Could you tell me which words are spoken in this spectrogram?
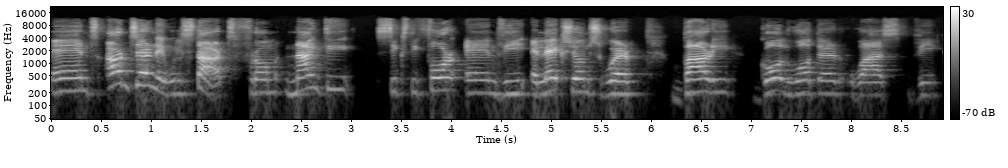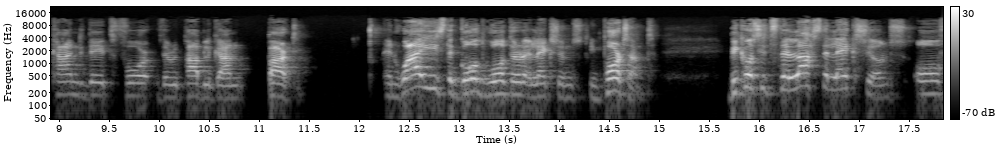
And our journey will start from 1964 and the elections where Barry Goldwater was the candidate for the Republican Party. And why is the Goldwater elections important? Because it's the last elections of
